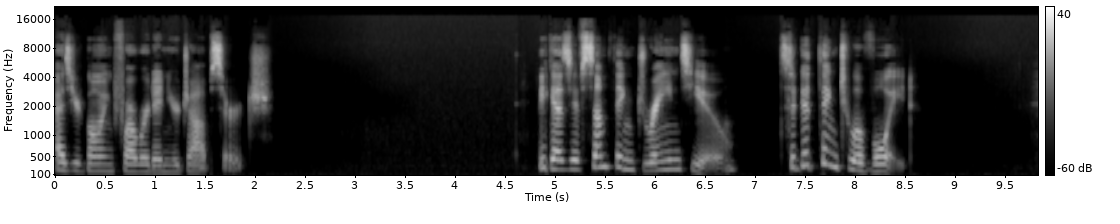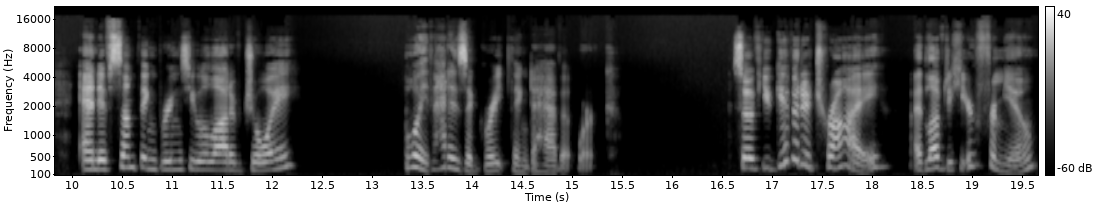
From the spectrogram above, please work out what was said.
as you're going forward in your job search. Because if something drains you, it's a good thing to avoid. And if something brings you a lot of joy, Boy, that is a great thing to have at work. So if you give it a try, I'd love to hear from you.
